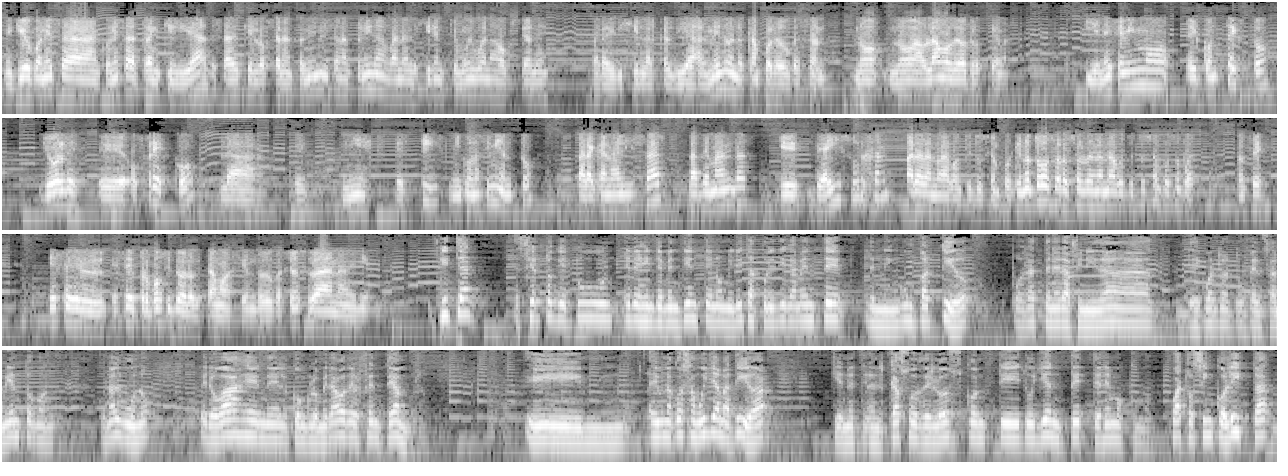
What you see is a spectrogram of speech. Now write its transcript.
me quedo con esa, con esa tranquilidad de saber que los sanantoninos y sanantoninas van a elegir entre muy buenas opciones para dirigir la alcaldía, al menos en el campo de la educación. No, no hablamos de otros temas. Y en ese mismo eh, contexto, yo les eh, ofrezco la, eh, mi expertise, mi conocimiento, para canalizar las demandas que de ahí surjan para la nueva constitución, porque no todo se resuelve en la nueva constitución, por supuesto. Entonces, ese es el, ese es el propósito de lo que estamos haciendo, educación ciudadana vivienda. Cristian, es cierto que tú eres independiente, no militas políticamente en ningún partido, podrás tener afinidad de cuanto a tu pensamiento con, con alguno, pero vas en el conglomerado del Frente Amplio. Y mm, hay una cosa muy llamativa, que en el, caso de los constituyentes tenemos como cuatro o cinco listas,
